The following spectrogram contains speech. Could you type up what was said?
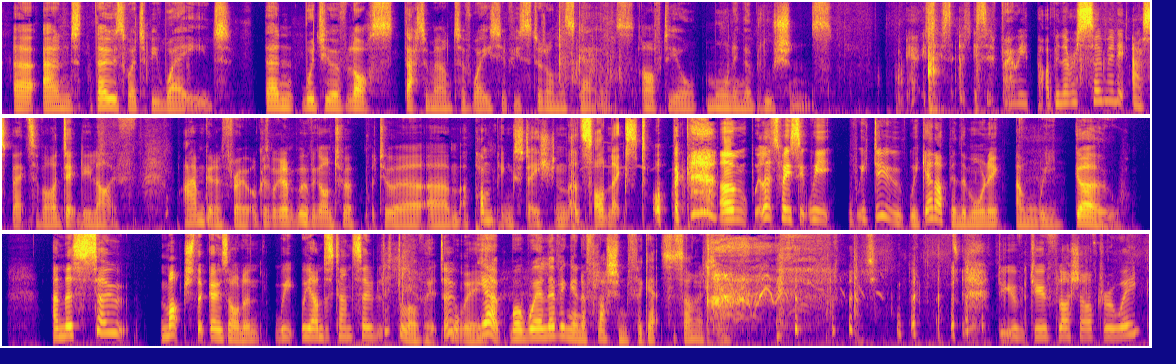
uh, and those were to be weighed, then would you have lost that amount of weight if you stood on the scales after your morning ablutions? Yeah, It's, it's, it's a very. I mean, there are so many aspects of our daily life. I am going to throw because we're going moving on to a to a um, a pumping station. That's our next topic. Um, let's face it. We we do we get up in the morning and we go, and there's so much that goes on, and we we understand so little of it, don't we? Yeah, well, we're living in a flush and forget society. Do you do you flush after a week?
